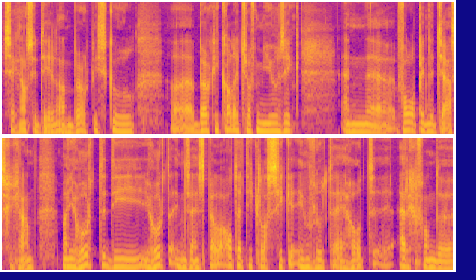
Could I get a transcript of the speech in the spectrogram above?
is hij gaan studeren aan Berklee School, uh, Berklee College of Music en uh, volop in de jazz gegaan. Maar je hoort, die, je hoort in zijn spel altijd die klassieke invloed. Hij houdt erg van de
